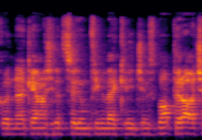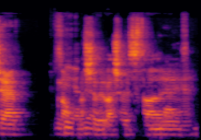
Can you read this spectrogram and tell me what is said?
con, che è una citazione di un film vecchio di James Bond, però, cioè, no, sì, lasciate, lasciate stare.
